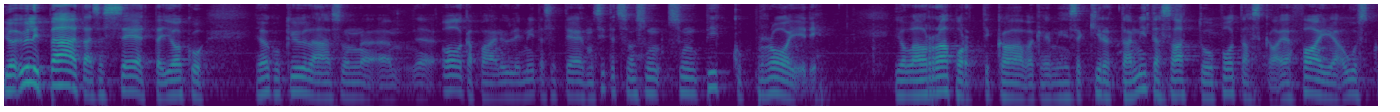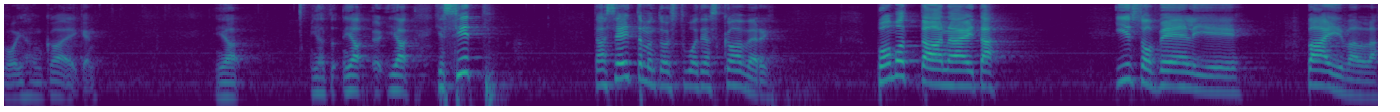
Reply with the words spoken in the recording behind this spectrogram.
Jo ylipäätänsä se, että joku, joku kylää sun äh, olkapain yli, mitä sä teet, mutta sitten se on sun, sun pikkuproidi, jolla on raporttikaavake, mihin se kirjoittaa, mitä sattuu, potaskaa, ja faija uskoo ihan kaiken. Ja, ja, ja, ja, ja sitten tämä 17-vuotias kaveri pomottaa näitä isoveljiä päivällä.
